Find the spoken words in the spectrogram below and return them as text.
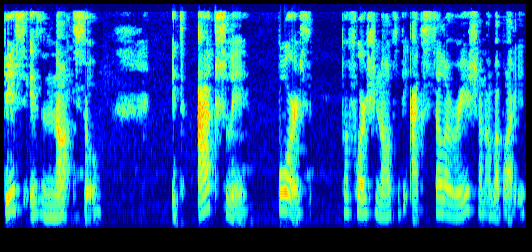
this is not so. It's actually force proportional to the acceleration of a body,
